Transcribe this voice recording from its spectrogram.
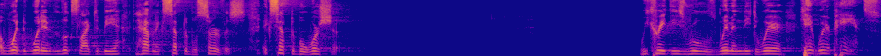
of what, what it looks like to be to have an acceptable service, acceptable worship. We create these rules. Women need to wear, can't wear pants.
